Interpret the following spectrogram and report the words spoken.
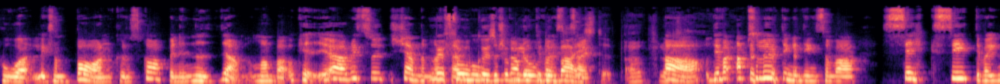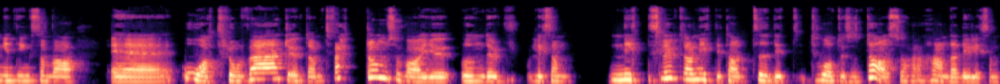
på liksom, barnkunskapen i nian. Och man bara okej, i övrigt så kände man Med att så här, fokus på moderskapet, blod och liksom bajs typ. Ja, förlåt. Ja, det var absolut ingenting som var sexigt, det var ingenting som var eh, åtråvärt utan tvärtom så var ju under liksom, 90, slutet av 90-talet, tidigt 2000-tal så handlade det liksom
